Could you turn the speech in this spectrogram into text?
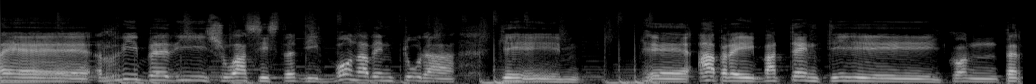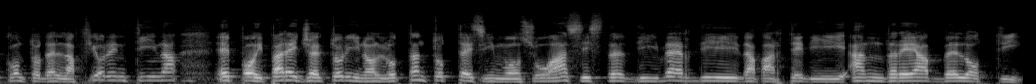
è Ribery su assist di Bonaventura che eh, apre i battenti con- per conto della Fiorentina e poi pareggia il Torino all'88esimo su assist di Verdi da parte di Andrea Belotti.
